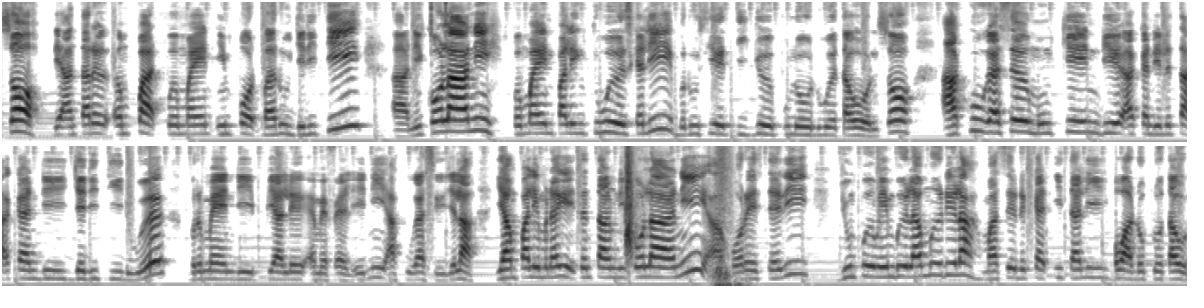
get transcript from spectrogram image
So di antara empat pemain import baru JDT ah, Nicola ni pemain paling tua sekali berusia 32 tahun. So aku rasa mungkin dia akan diletakkan di JDT 2 bermain di Piala MFL ini aku rasa je lah. Yang paling menarik tentang Nicola ni uh, Forestieri jumpa member lama dia lah masa dekat Itali bawah 20 tahun.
